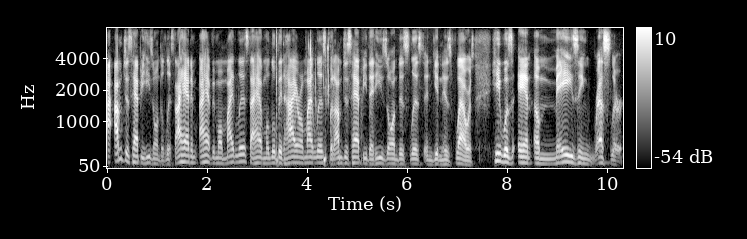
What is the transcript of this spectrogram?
I, I'm just happy he's on the list. I had him. I have him on my list. I have him a little bit higher on my list, but I'm just happy that he's on this list and getting his flowers. He was an amazing wrestler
